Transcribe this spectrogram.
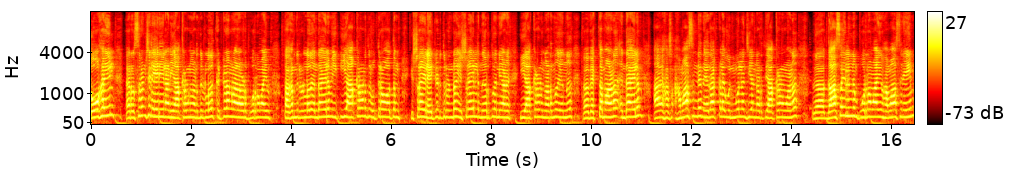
ദോഹയിൽ റെസിഡൻഷ്യൽ ഏരിയയിലാണ് ഈ ആക്രമണം നടന്നിട്ടുള്ളത്. കെട്ടിടങ്ങളാണ് അവിടെ പൂർണമായും തകർന്നിട്ടുള്ളത്. എന്തായാലും ഈ ആക്രമണത്തിന് ഉത്തരവാദിത്വം ഇസ്രായേൽ ഏറ്റെടുത്തിട്ടുണ്ട്. ഇസ്രായേലിന്റെ നേതൃത്വം തന്നെയാണ് ഈ ആക്രമണം നടന്നത് എന്ന് വ്യക്തമാണ്. എന്തായാലും ഹമാസിന്റെ നേതാക്കളെ ഉന്മൂലനം ചെയ്യാൻ നടത്തിയ ആക്രമണമാണ്. ഗാസയിൽ നിന്നും പൂർണമായും ഹമാസിനെയും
